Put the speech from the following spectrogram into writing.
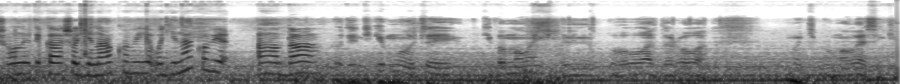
Що вони ти кажеш, однакові? Однакові? А, да. Один тільки мов, цей, типу, маленький, де він голова здорова, ну, типу, малесенький.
